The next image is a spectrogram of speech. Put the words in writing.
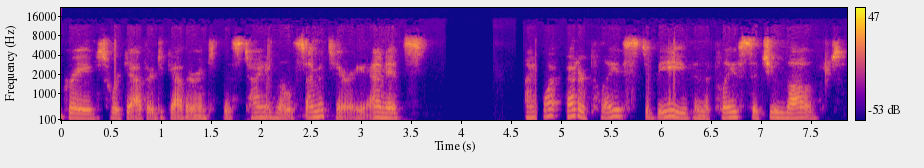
graves were gathered together into this tiny little cemetery. And it's what better place to be than the place that you loved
